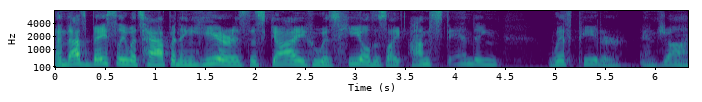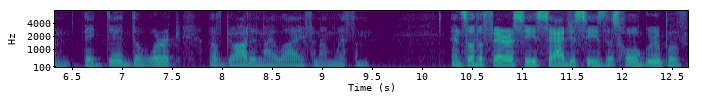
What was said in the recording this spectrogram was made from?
And that's basically what's happening here is this guy who is healed is like, I'm standing with Peter and John. They did the work of God in my life, and I'm with them. And so the Pharisees, Sadducees, this whole group of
